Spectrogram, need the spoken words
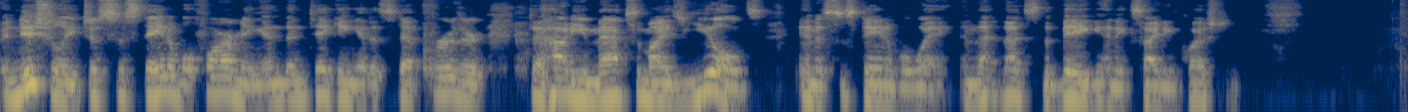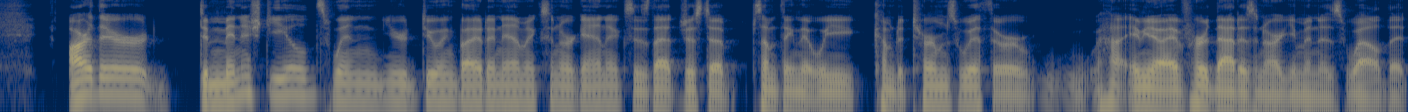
initially just sustainable farming and then taking it a step further to how do you maximize yields in a sustainable way and that that's the big and exciting question are there diminished yields when you're doing biodynamics and organics? Is that just a something that we come to terms with, or how, I mean, I've heard that as an argument as well that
